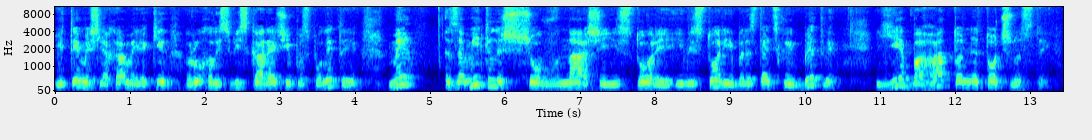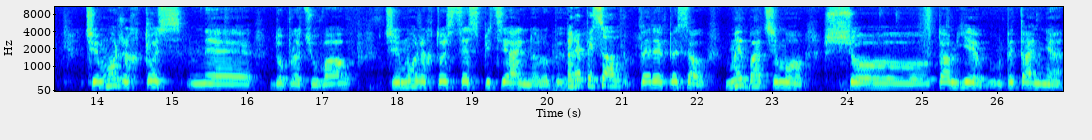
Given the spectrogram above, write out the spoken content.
і тими шляхами, які рухались війська Речі Посполитої, ми замітили, що в нашій історії і в історії Берестецької битви є багато неточностей. Чи може хтось не допрацював, чи може хтось це спеціально робив? Переписав. переписав. Ми бачимо, що там є питання,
